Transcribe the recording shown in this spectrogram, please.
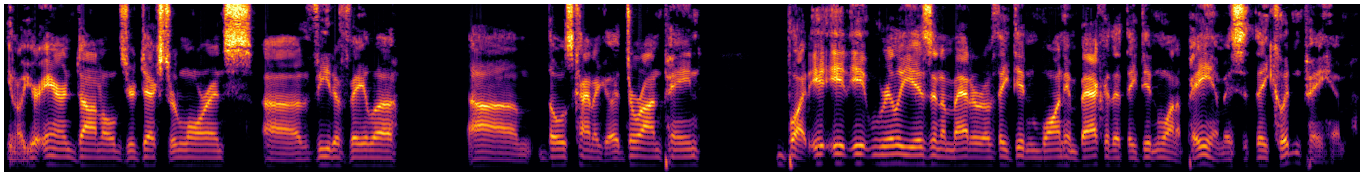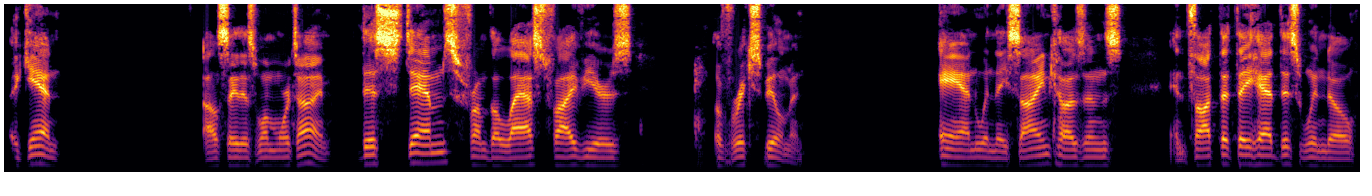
you know your Aaron Donalds, your Dexter Lawrence, uh, Vita Vea, um, those kind of uh, Daron Payne. But it, it, it really isn't a matter of they didn't want him back or that they didn't want to pay him. It's that they couldn't pay him. Again, I'll say this one more time. This stems from the last five years of Rick Spielman. And when they signed Cousins and thought that they had this window,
